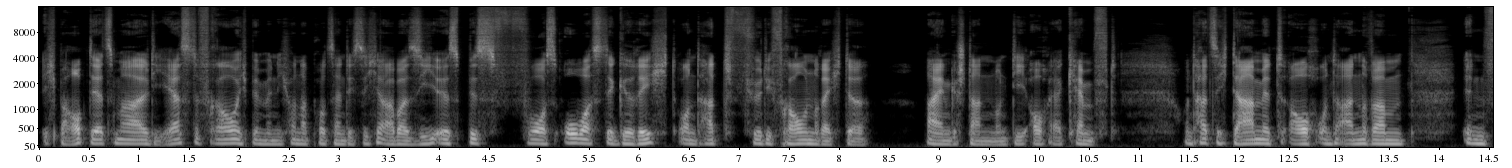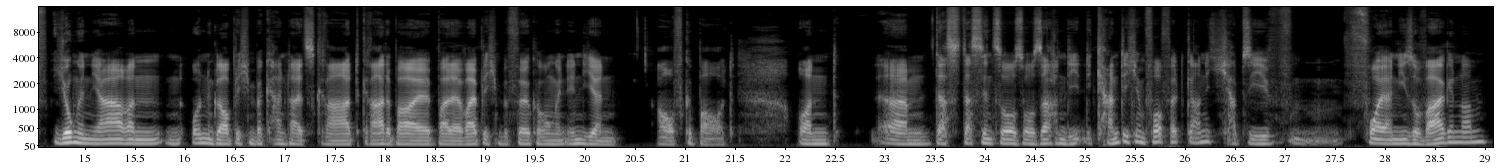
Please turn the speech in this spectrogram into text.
ich behaupte jetzt mal, die erste Frau, ich bin mir nicht hundertprozentig sicher, aber sie ist bis vors oberste Gericht und hat für die Frauenrechte eingestanden und die auch erkämpft und hat sich damit auch unter anderem in jungen Jahren einen unglaublichen Bekanntheitsgrad gerade bei, bei der weiblichen Bevölkerung in Indien aufgebaut. Und ähm, das, das sind so, so Sachen, die, die kannte ich im Vorfeld gar nicht. Ich habe sie vorher nie so wahrgenommen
